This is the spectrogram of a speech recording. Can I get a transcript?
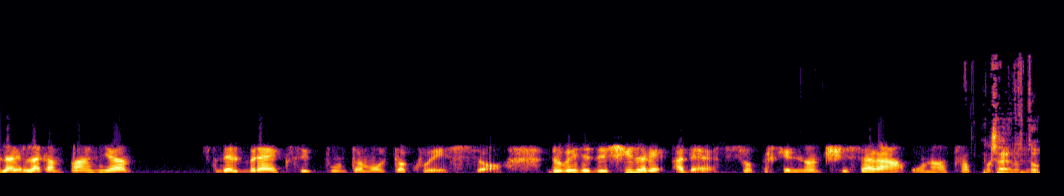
la, la campagna del Brexit punta molto a questo. Dovete decidere adesso perché non ci sarà un'altra opportunità. Certo.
